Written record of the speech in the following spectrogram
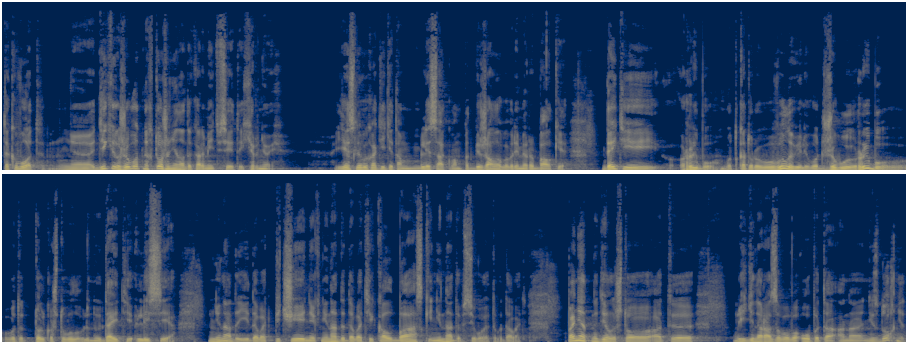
Так вот, э, диких животных тоже не надо кормить всей этой херней. Если вы хотите, там лиса к вам подбежала во время рыбалки, дайте ей рыбу, вот, которую вы выловили, вот живую рыбу, вот эту только что выловленную, дайте лисе. Не надо ей давать печенье, не надо давать ей колбаски, не надо всего этого давать. Понятное дело, что от э, единоразового опыта она не сдохнет,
